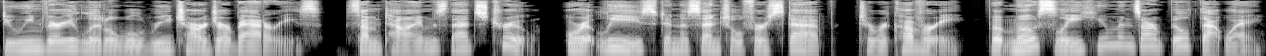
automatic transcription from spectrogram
doing very little will recharge our batteries. Sometimes that's true, or at least an essential first step to recovery. But mostly, humans aren't built that way.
